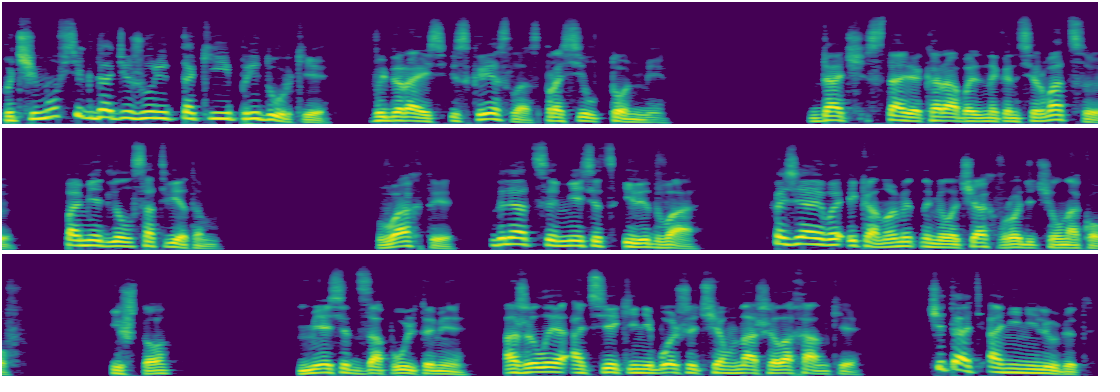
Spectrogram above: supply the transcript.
«Почему всегда дежурят такие придурки?» Выбираясь из кресла, спросил Томми. Дач, ставя корабль на консервацию, помедлил с ответом. Вахты длятся месяц или два. Хозяева экономят на мелочах вроде челноков. И что? Месяц за пультами, а жилые отсеки не больше, чем в нашей лоханке. Читать они не любят.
